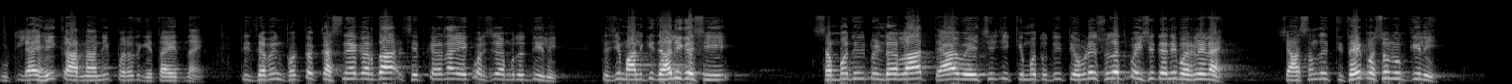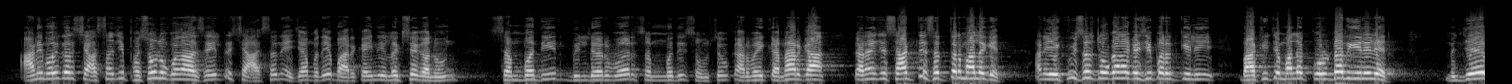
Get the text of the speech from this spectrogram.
कुठल्याही कारणाने परत घेता येत नाही. ती जमीन फक्त कसण्याकरता शेतकऱ्यांना एक वर्षाच्या मुदत दिली. त्याची मालकी झाली कशी? संबंधित बिल्डरला त्यावेळेची जी किंमत होती तेवढे सुद्धा पैसे त्यांनी भरले नाही. शासनाने तिथेही फसवणूक केली. आणि मग जर शासनाची फसवणूक होणार असेल तर शासन याच्यामध्ये बारकाईने लक्ष घालून संबंधित बिल्डरवर संबंधित संस्थेवर कारवाई करणार का? कारण याचे साठ ते सत्तर मालक आहेत. आणि एकवीसच लोकांना कशी परत केली? बाकीचे मालक कोर्टात गेलेले आहेत. म्हणजे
